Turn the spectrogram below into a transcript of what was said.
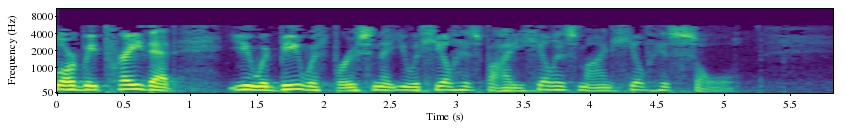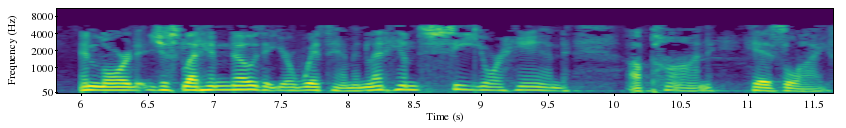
Lord, we pray that you would be with Bruce and that you would heal his body, heal his mind, heal his soul. And Lord, just let him know that you're with him and let him see your hand upon his life.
